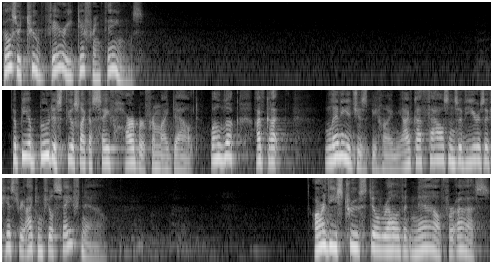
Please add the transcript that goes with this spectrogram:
Those are two very different things. To be a Buddhist feels like a safe harbor from my doubt. Well, look, I've got lineages behind me, I've got thousands of years of history. I can feel safe now. Are these truths still relevant now for us?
